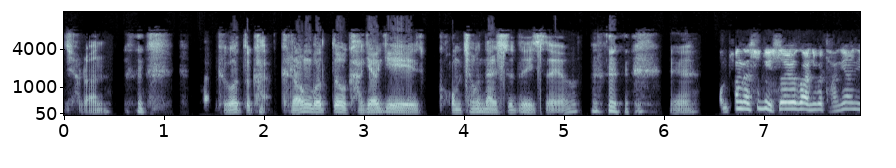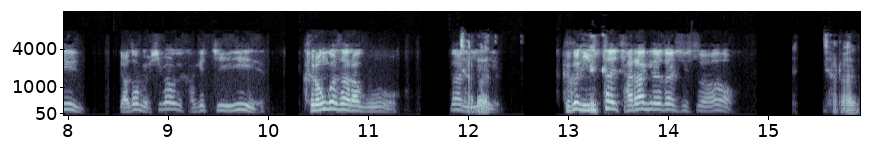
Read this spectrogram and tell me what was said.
저런. 그것도 가- 그런 것도 가격이 엄청날 수도 있어요. 예. 엄청날 수도 있어요가 아니고 당연히 여덟 몇십억에 가겠지. 그런 거 사라고. 저런. 차라리. 그건 인스타에 자랑이라도 할 수 있어. 저런.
